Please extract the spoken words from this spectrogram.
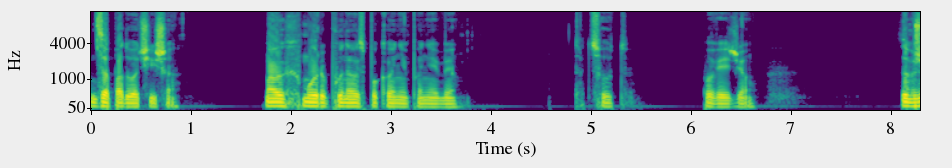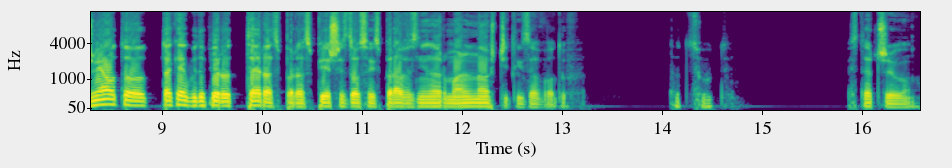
Zapadła cisza. Małe chmury płynęły spokojnie po niebie. To cud, powiedział. Zabrzmiało to tak, jakby dopiero teraz po raz pierwszy zdał sobie sprawę z nienormalności tych zawodów. To cud. Wystarczyło.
